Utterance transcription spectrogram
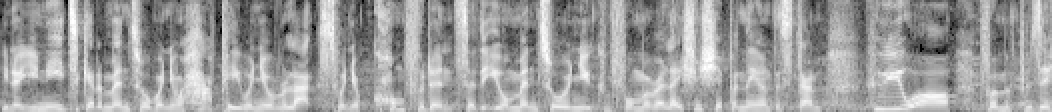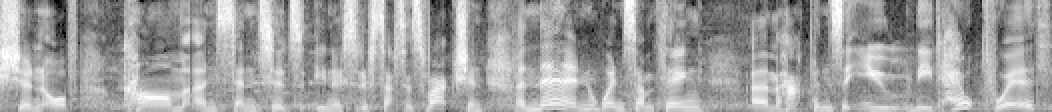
You know, you need to get a mentor when you're happy, when you're relaxed, when you're confident, so that your mentor and you can form a relationship and they understand who you are from a position of calm and centered, you know, sort of satisfaction. And then when something um, happens that you need help with,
